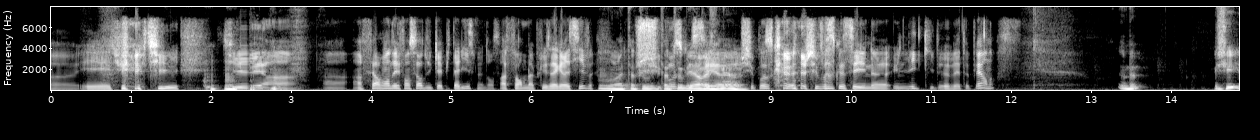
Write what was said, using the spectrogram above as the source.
euh, et tu, tu, tu es un, un, un fervent défenseur du capitalisme dans sa forme la plus agressive. Ouais, je tout, t'as suppose bien euh, je suppose que je suppose que c'est une, une ligue qui devait te non Euh, ben, j'ai-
